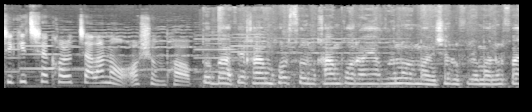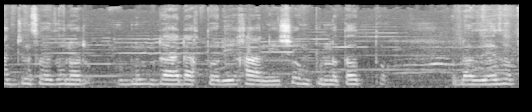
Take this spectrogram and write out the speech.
চিকিৎসা খরচ চালানো অসম্ভব। তো বাপে কাম করছেন, কাম করা একজন মানুষের উপরে মানুষ পাঁচজন, ছয়জনের ডাক্তারি, খানি সম্পূর্ণতা আপনার যে যত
